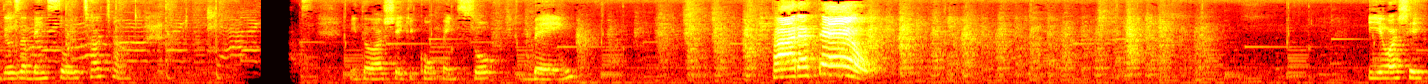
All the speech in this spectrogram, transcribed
Deus abençoe. Tchau, tchau. Então eu achei que compensou bem. Para, Theo! E eu achei que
